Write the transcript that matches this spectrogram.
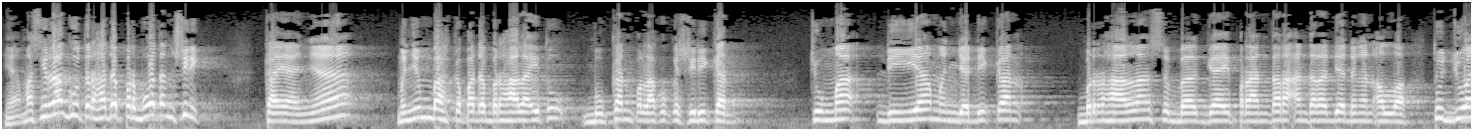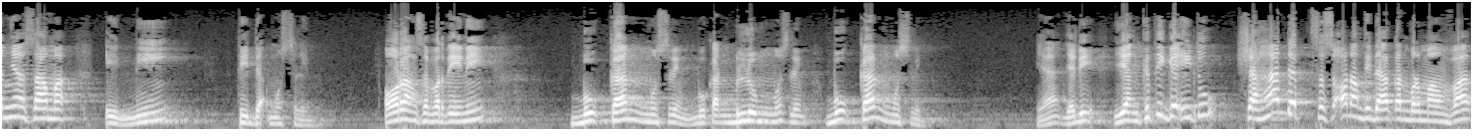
ya masih ragu terhadap perbuatan syirik kayaknya menyembah kepada berhala itu bukan pelaku kesyirikan cuma dia menjadikan berhala sebagai perantara antara dia dengan Allah. Tujuannya sama. Ini tidak muslim. Orang seperti ini bukan muslim bukan belum muslim bukan muslim. Ya jadi yang ketiga itu syahadat seseorang tidak akan bermanfaat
